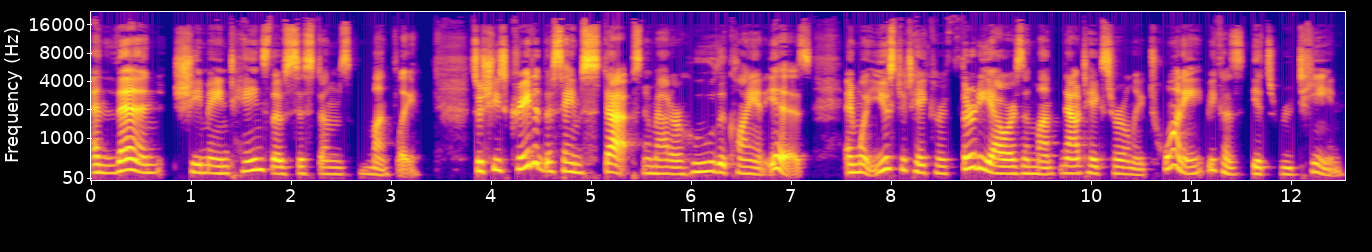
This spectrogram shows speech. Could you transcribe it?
and then she maintains those systems monthly. So she's created the same steps no matter who the client is. And what used to take her 30 hours a month now takes her only 20 because it's routine.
